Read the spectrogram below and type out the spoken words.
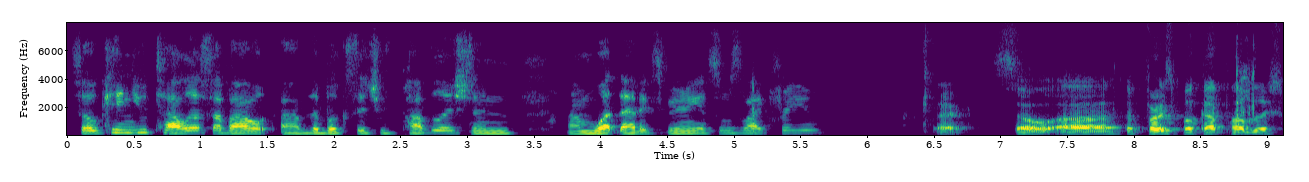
so can you tell us about uh, the books that you've published and um, what that experience was like for you? All right. So uh, the first book I published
